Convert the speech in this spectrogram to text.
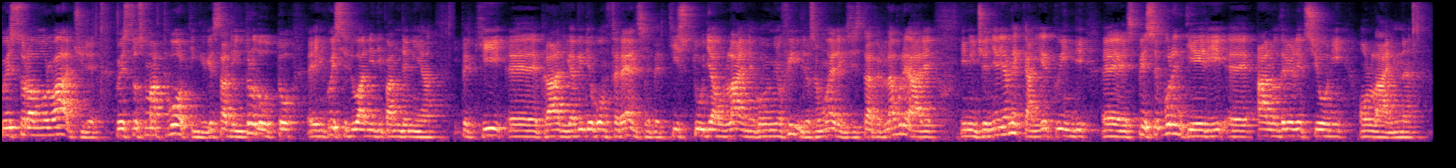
questo lavoro agile, questo smart working che è stato introdotto eh, in questi due anni di pandemia. Per chi eh, pratica videoconferenze, per chi studia online come mio figlio Samuele che si sta per laureare in ingegneria meccanica e quindi eh, spesso e volentieri eh, hanno delle lezioni online.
